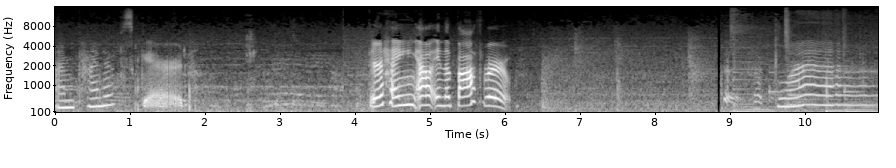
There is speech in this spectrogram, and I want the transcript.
I'm kind of scared. They're hanging out in the bathroom. Wow.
